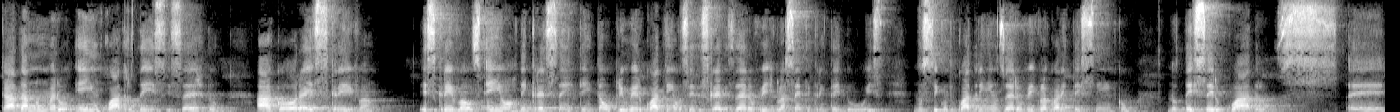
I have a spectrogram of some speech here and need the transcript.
Cada número em um quadro desse, certo? Agora escreva escreva-os em ordem crescente. Então, o primeiro quadrinho vocês escrevem 0,132, no segundo quadrinho 0,45, no terceiro quadro é,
